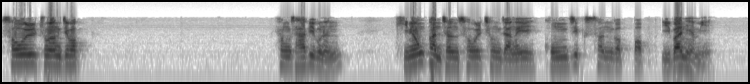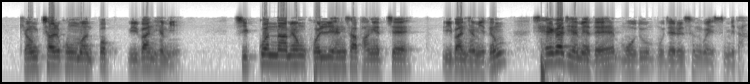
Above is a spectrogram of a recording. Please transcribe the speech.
서울중앙지법 형사합의부는 김용판 전 서울청장의 공직선거법 위반 혐의, 경찰 공무원법 위반 혐의, 직권남용 권리행사 방해죄 위반 혐의 등 세 가지 혐의에 대해 모두 무죄를 선고했습니다.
